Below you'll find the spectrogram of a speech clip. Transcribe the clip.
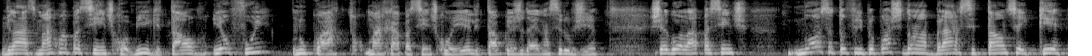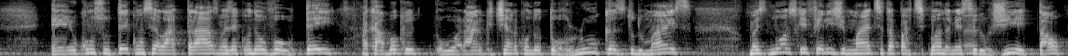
Vilas, marca uma paciente comigo e tal. E eu fui no quarto marcar a paciente com ele e tal, porque ajudar ele na cirurgia. Chegou lá, paciente, nossa, tô Felipe, eu posso te dar um abraço e tal, não sei o quê. É, eu consultei com você lá atrás, mas é quando eu voltei, acabou que o horário que tinha era com o doutor Lucas e tudo mais. Mas, nossa, fiquei feliz demais de você estar participando da minha é. cirurgia e tal.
